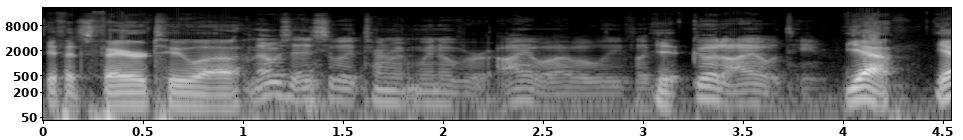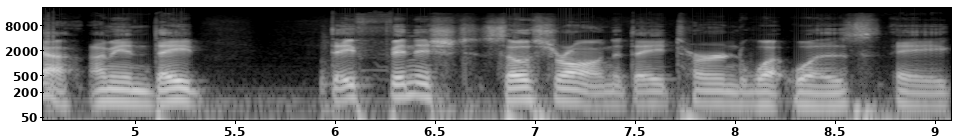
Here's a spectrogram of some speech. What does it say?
if it's fair to. Uh, And that was an NCAA tournament win over Iowa, I believe. Like Yeah. good Iowa team. yeah, yeah. I mean, they they finished so strong that they turned what was a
